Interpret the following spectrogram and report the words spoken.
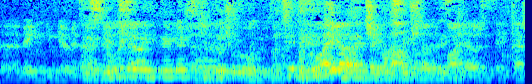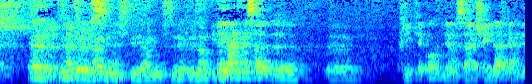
e, beynin imge Evet, üretmesi. benim sevmediklerimin hepsi Ee, kimde çoğu oluyor zaten. De almışlar. sevmiyorum. Koalya öz nitelikler. Evet, e, evet, evet. Yani işte yani işte reprezent... Bir de yani mesela e, e, Kriklekov bile mesela şey derken e,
